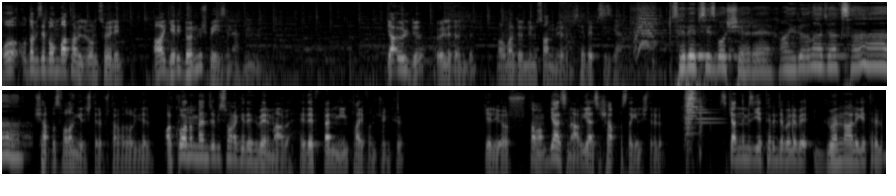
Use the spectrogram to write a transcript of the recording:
O, o da bize bomba atabilir onu söyleyeyim. Aa geri dönmüş base'ine. Hmm. Ya öldü, öyle döndü. Normal döndüğünü sanmıyorum. Sebepsiz yani. Sebepsiz boş yere ayrılacaksan. Şarpımız falan geliştirelim şu tarafa doğru gidelim. Aqua'nın bence bir sonraki hedefi benim abi. Hedef ben miyim? Tayfun çünkü. Geliyor. Tamam gelsin abi gelsin. Sharpness da geliştirelim. Biz kendimizi yeterince böyle bir güvenli hale getirelim.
